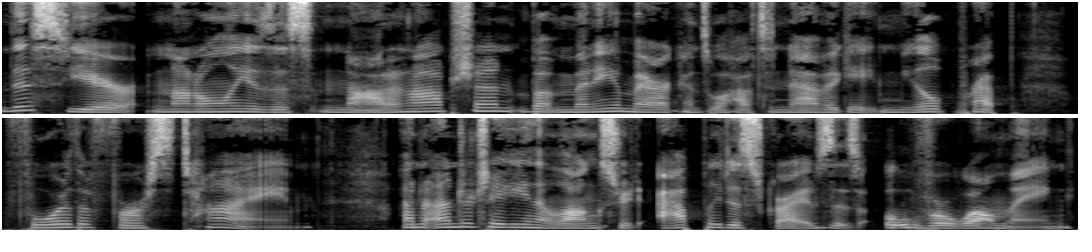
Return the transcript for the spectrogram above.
This year, not only is this not an option, but many Americans will have to navigate meal prep for the first time. An undertaking that Longstreet aptly describes as overwhelming,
